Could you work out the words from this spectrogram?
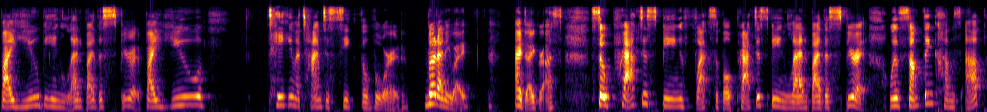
by you being led by the Spirit, by you taking the time to seek the Lord. But anyway, I digress. So practice being flexible, practice being led by the Spirit. When something comes up,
